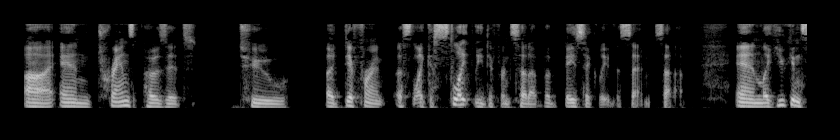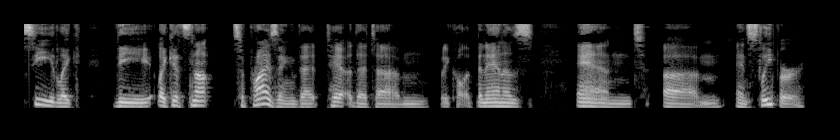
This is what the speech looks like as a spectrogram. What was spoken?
uh, and transpose it to a different, a, like a slightly different setup, but basically the same setup. And like you can see, like the like it's not surprising that ta- that um what do you call it, bananas and um and sleeper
